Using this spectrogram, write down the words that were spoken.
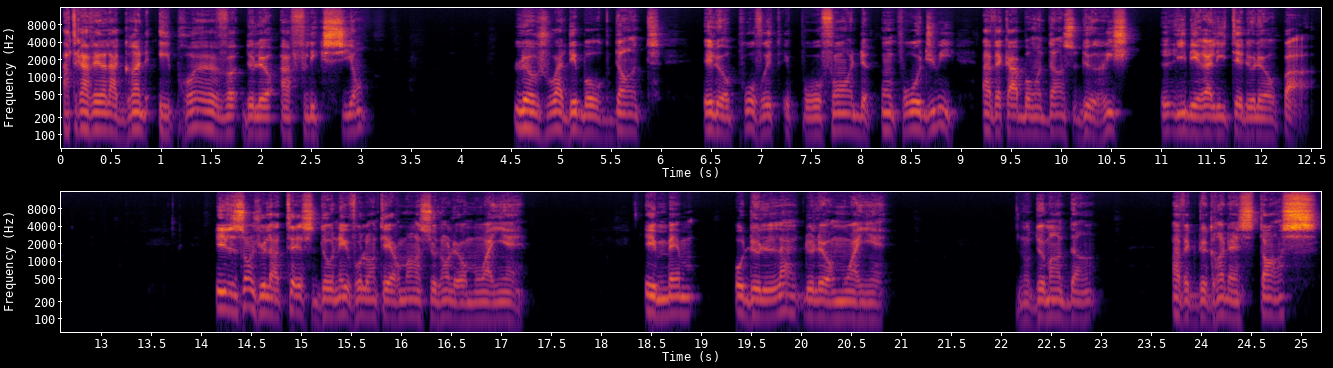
à travers la grande épreuve de leur affliction, leur joie débordante et leur pauvreté profonde ont produit avec abondance de riche libéralité de leur part. Ils ont, je l'atteste, donné volontairement selon leurs moyens, et même au-delà de leurs moyens, nous demandant, avec de grandes instances,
